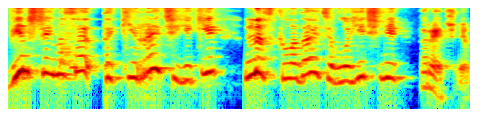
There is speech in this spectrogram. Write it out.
він ще й несе такі речі, які не складаються в логічні речення.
